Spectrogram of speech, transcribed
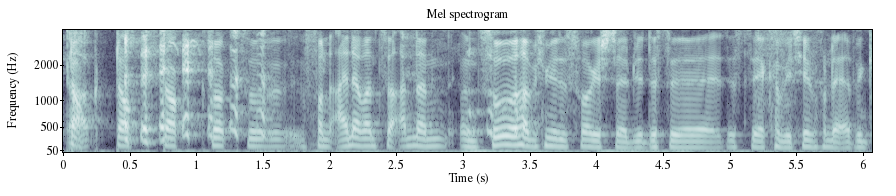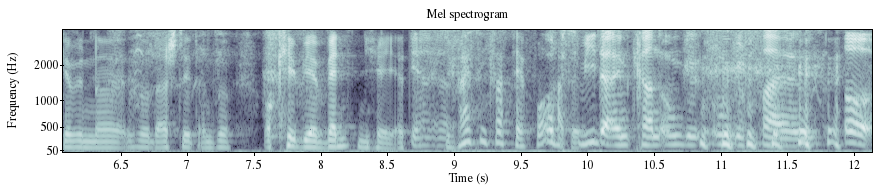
dock, dock, dock, dock, so von einer Wand zur anderen. Und so habe ich mir das vorgestellt, dass der, dass der Kapitän von der Evan Given so da steht und so, okay, wir wenden hier jetzt. Ja, ja. Ich weiß nicht, was der ups, vorhat. wieder ein Kran umge umgefallen. Oh,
